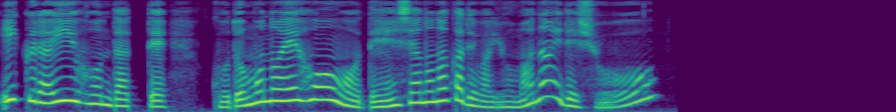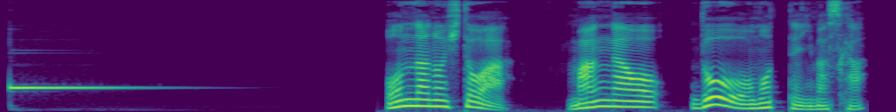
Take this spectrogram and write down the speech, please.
いくらいい本だって子供の絵本を電車の中では読まないでしょ？女の人は漫画をどう思っていますか？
